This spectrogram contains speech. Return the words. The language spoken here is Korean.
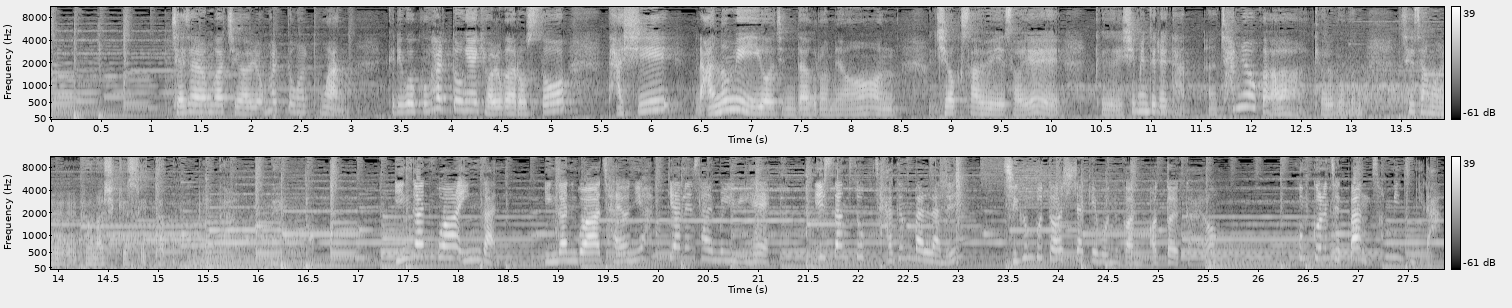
재사용과 재활용 활동을 통한 그리고 그 활동의 결과로서 다시 나눔이 이어진다 그러면 지역 사회에서의 그 시민들의 다- 참여가 결국은 세상을 변화시킬 수 있다고 봅니다. 네. 인간과 인간, 인간과 자연이 함께하는 삶을 위해 일상 속 작은 반란을 지금부터 시작해보는 건 어떨까요? 꿈꾸는 책방 선민지입니다.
